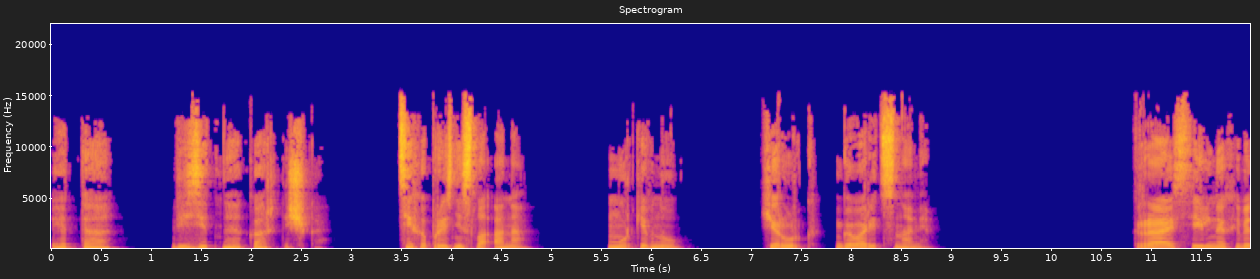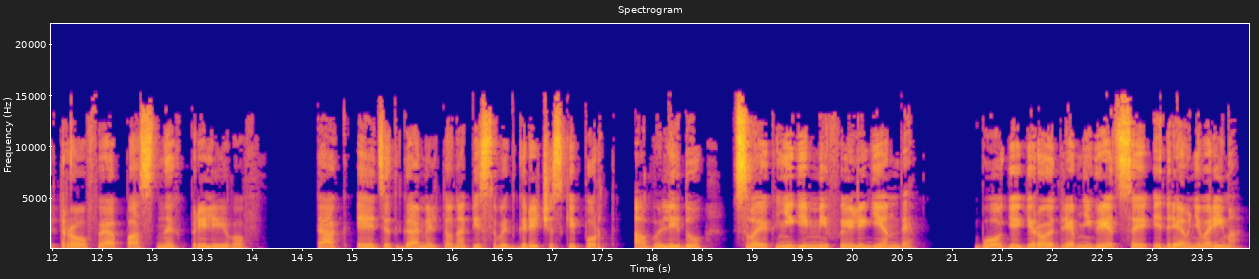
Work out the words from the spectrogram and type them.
«Это визитная карточка», – тихо произнесла она. Мур кивнул. «Хирург говорит с нами». Край сильных ветров и опасных приливов. Так Эдит Гамильтон описывает греческий порт Авлиду в своей книге «Мифы и легенды». Боги и герои Древней Греции и Древнего Рима.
